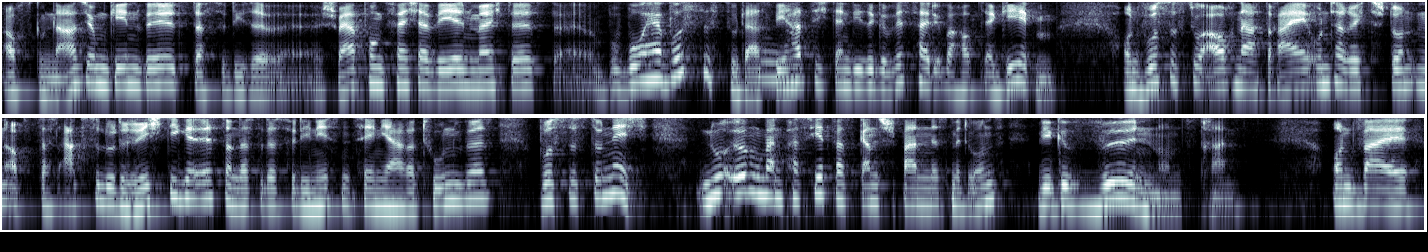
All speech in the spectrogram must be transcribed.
aufs Gymnasium gehen willst, dass du diese äh, Schwerpunktfächer wählen möchtest? Äh, woher wusstest du das? Mhm. Wie hat sich denn diese Gewissheit überhaupt ergeben? Und wusstest du auch nach drei Unterrichtsstunden, ob es das absolut Richtige ist und dass du das für die nächsten zehn Jahre tun wirst? Wusstest du nicht. Nur irgendwann passiert was ganz Spannendes mit uns. Wir gewöhnen uns dran. Und weil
